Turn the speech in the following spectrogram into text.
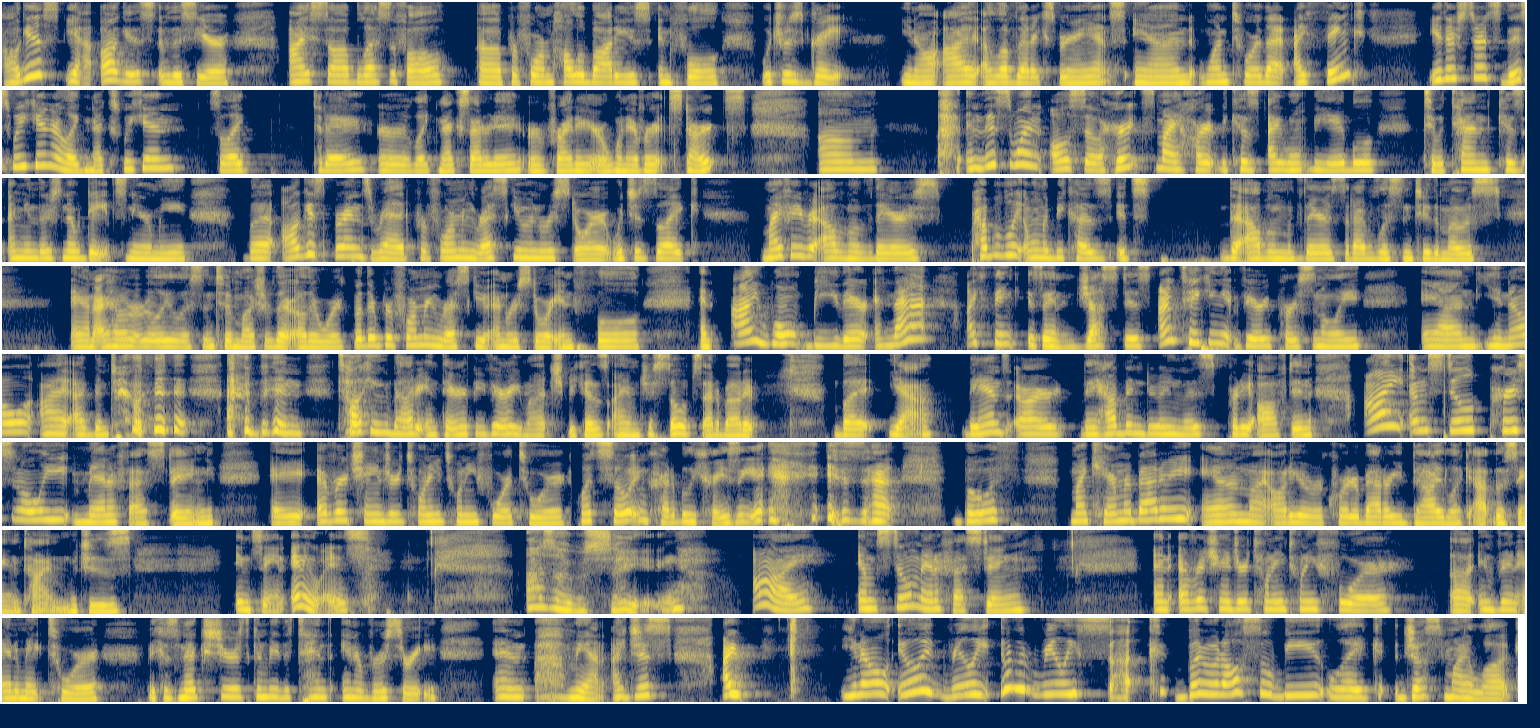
August? Yeah, August of this year, I saw Blessthefall uh, perform Hollow Bodies in full, which was great. You know, I, I love that experience. And one tour that I think either starts this weekend or like next weekend. So, like today or like next Saturday or Friday or whenever it starts. Um, and this one also hurts my heart because I won't be able to attend because I mean there's no dates near me. But August Burns Red performing Rescue and Restore, which is like my favorite album of theirs, probably only because it's the album of theirs that I've listened to the most. And I haven't really listened to much of their other work, but they're performing Rescue and Restore in full, and I won't be there. And that, I think, is an injustice. I'm taking it very personally. And you know, I, I've been t- I've been talking about it in therapy very much because I am just so upset about it. But yeah, bands are they have been doing this pretty often. I am still personally manifesting a everchanger 2024 tour. What's so incredibly crazy is that both my camera battery and my audio recorder battery died like at the same time which is insane. Anyways as i was saying i am still manifesting an everchanger 2024 uh, Invent Animate tour because next year is gonna be the 10th anniversary. And oh man, I just, I, you know, it would really, it would really suck, but it would also be like just my luck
